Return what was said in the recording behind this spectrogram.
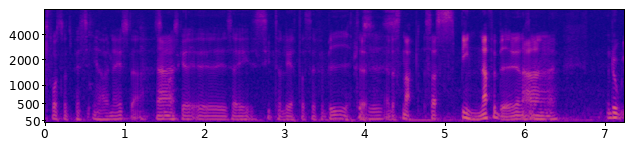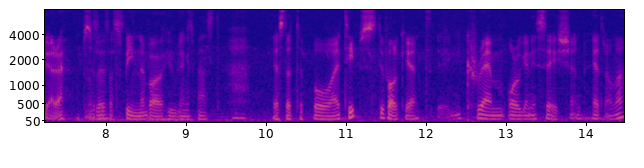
Två centimeter, ja nej just det. Så man ska eh, så här, sitta och leta sig förbi. typ. Eller snabbt så spinna förbi. Det är nästan Ja. eh, roligare. Absolut. Så, spinner bara hur länge som helst. Jag stötte på ett tips till folk är att Creme Organization heter de va?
